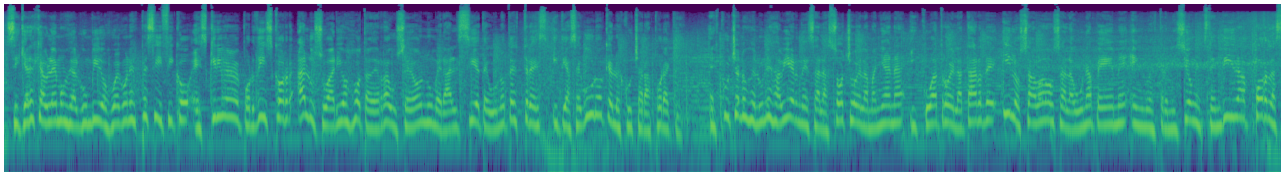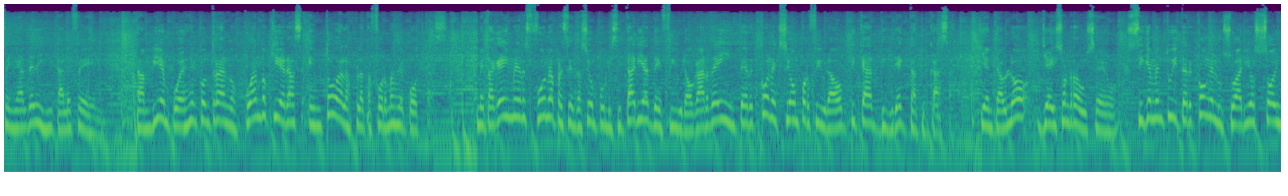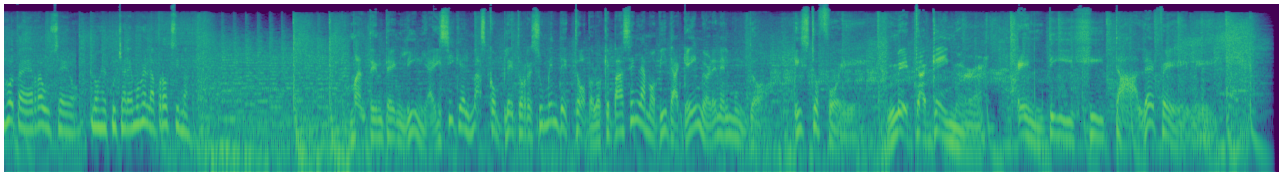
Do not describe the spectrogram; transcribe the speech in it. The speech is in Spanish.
Si quieres que hablemos de algún videojuego en específico, escríbeme por Discord al usuario JD Rauseo numeral 7133 y te aseguro que lo escucharás por aquí. Escúchanos de lunes a viernes a las 8 de la mañana y 4 de la tarde y los sábados a la 1 pm en nuestra emisión extendida por la señal de Digital FM. También puedes encontrarnos cuando quieras en todas las plataformas de podcast. Metagamers fue una presentación publicitaria de Fibra Hogar de Inter, conexión por fibra óptica directa a tu casa. Quien te habló, Jason Rauseo. Sígueme en Twitter con el usuario Soy Rauseo. Nos escucharemos en la próxima. Mantente en línea y sigue el más completo resumen de todo lo que pasa en la movida gamer en el mundo. Esto fue Metagamer en Digital FM.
